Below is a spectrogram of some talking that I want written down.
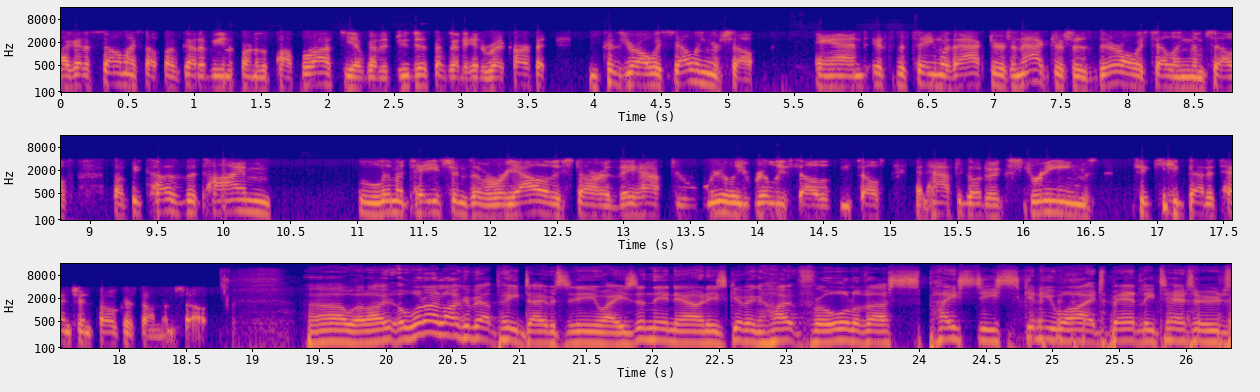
I got to sell myself. I've got to be in front of the paparazzi. I've got to do this. I've got to hit a red carpet because you're always selling yourself. And it's the same with actors and actresses. They're always selling themselves, but because the time limitations of a reality star, they have to really, really sell themselves and have to go to extremes to keep that attention focused on themselves. Oh, well, I, what I like about Pete Davidson anyway, he's in there now and he's giving hope for all of us pasty, skinny white, badly tattooed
